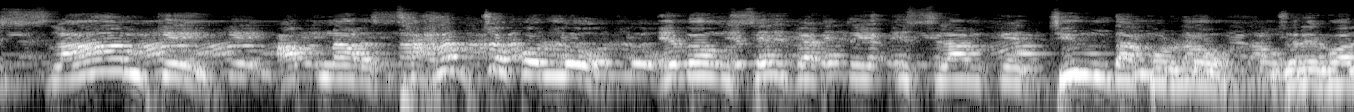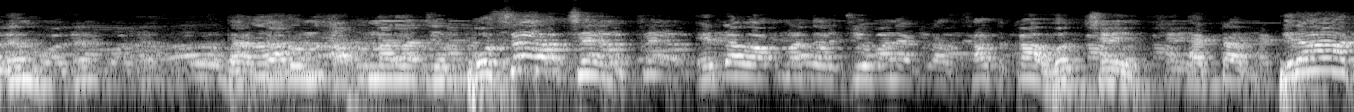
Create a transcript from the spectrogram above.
ইসলামকে আপনার সাহায্য করল এবং সেই ব্যক্তি ইসলামকে জিন্দা করল। জোরে বলেন। তার কারণ আপনারা যে বসে আছেন, এটাও আপনাদের জীবনে একটা সাদকা হচ্ছে, একটা বিরাট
